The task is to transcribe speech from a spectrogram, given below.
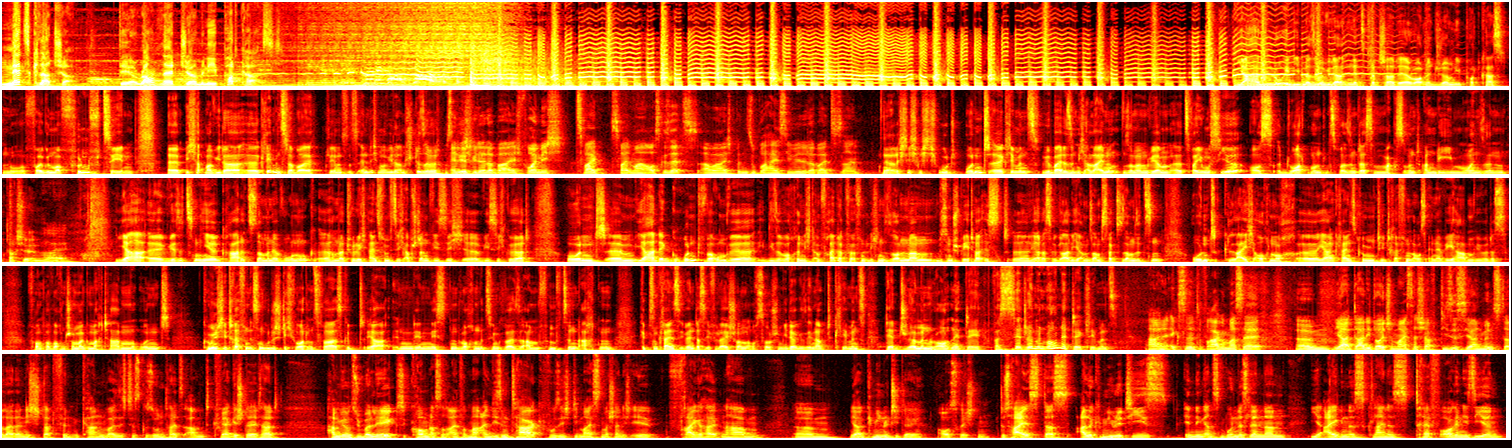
Netzklatscher, der RoundNet Germany Podcast. Ja, hallo ihr Lieben, da sind wir wieder. Netzklatscher, der RoundNet Germany Podcast, nur Folge Nummer 15. Äh, ich habe mal wieder äh, Clemens dabei. Clemens ist endlich mal wieder am Stissel. Was endlich geht? wieder dabei. Ich freue mich, zwei, zweite Mal ausgesetzt, aber ich bin super heiß, hier wieder dabei zu sein. Ja, richtig, richtig gut. Und äh, Clemens, wir beide sind nicht alleine, sondern wir haben äh, zwei Jungs hier aus Dortmund. Und zwar sind das Max und Andi. Moinsen. Tagschön. Hi. Ja, äh, wir sitzen hier gerade zusammen in der Wohnung, äh, haben natürlich 1,50 Abstand, wie es sich, äh, wie es sich gehört. Und ähm, ja, der Grund, warum wir diese Woche nicht am Freitag veröffentlichen, sondern ein bisschen später, ist, äh, ja, dass wir gerade hier am Samstag zusammensitzen und gleich auch noch äh, ja, ein kleines Community-Treffen aus NRW haben, wie wir das vor ein paar Wochen schon mal gemacht haben. Und Community-Treffen ist ein gutes Stichwort. Und zwar, es gibt ja in den nächsten Wochen, beziehungsweise am 15.08. gibt es ein kleines Event, das ihr vielleicht schon auf Social Media gesehen habt. Clemens, der German Roundnet Day. Was ist der German Roundnet Day, Clemens? Ah, eine exzellente Frage, Marcel. Ähm, ja, da die deutsche Meisterschaft dieses Jahr in Münster leider nicht stattfinden kann, weil sich das Gesundheitsamt quergestellt hat, haben wir uns überlegt, komm, lass doch einfach mal an diesem Tag, wo sich die meisten wahrscheinlich eh freigehalten haben, ähm, ja, Community Day ausrichten. Das heißt, dass alle Communities in den ganzen Bundesländern ihr eigenes kleines Treff organisieren,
